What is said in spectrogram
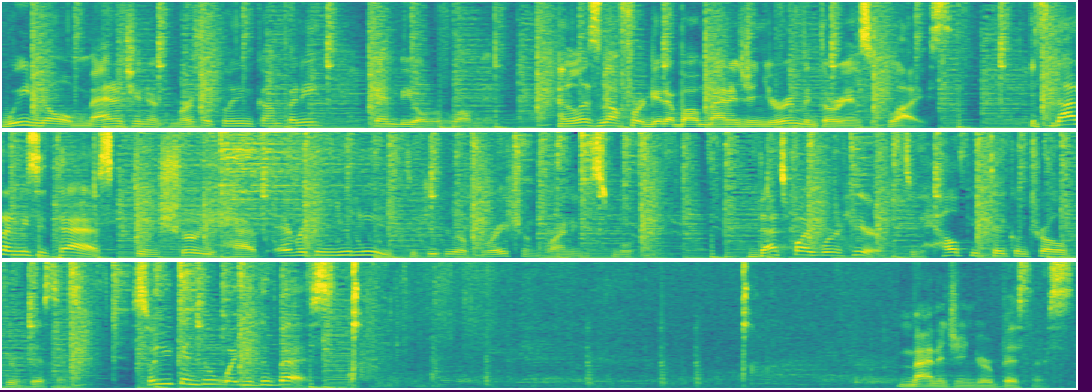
We know managing a commercial cleaning company can be overwhelming. And let's not forget about managing your inventory and supplies. It's not an easy task to ensure you have everything you need to keep your operation running smoothly. That's why we're here to help you take control of your business so you can do what you do best managing your business.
